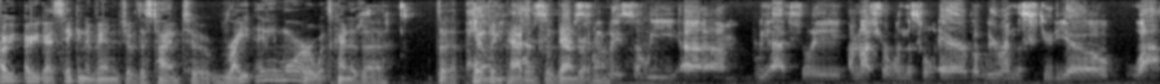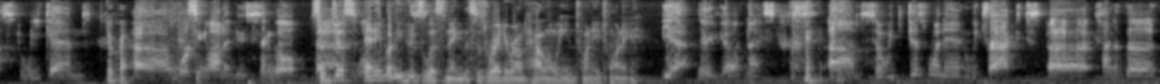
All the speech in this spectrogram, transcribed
are are you guys taking advantage of this time to write anymore, or what's kind of the the holding pattern for the band right now? So we um, we actually I'm not sure when this will air, but we were in the studio last weekend, okay, uh, working so, on a new single. So just anybody who's listening, this is right around Halloween 2020. Yeah, there you go. Nice. um, so we just went in, we tracked uh, kind of the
